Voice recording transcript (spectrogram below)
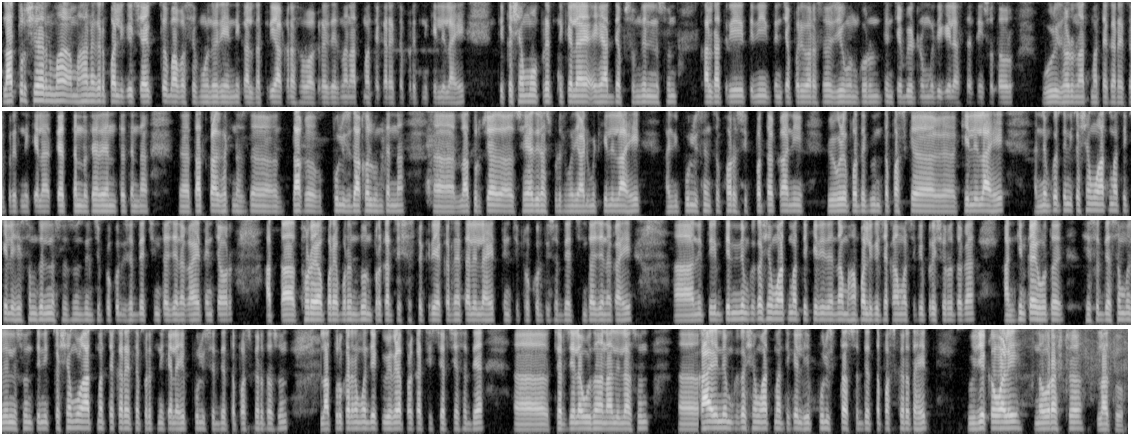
लातूर शहर महा महानगरपालिकेचे आयुक्त बाबासाहेब मोनरे यांनी काल रात्री अकरा सव्वा अकरा दरम्यान आत्महत्या करायचा प्रयत्न केलेला आहे. ते कशामुळे प्रयत्न केला आहे हे अद्याप समजले नसून काल रात्री त्यांनी त्यांच्या परिवारासह जेवण करून त्यांच्या बेडरूममध्ये गेले असता त्यांनी स्वतःवर गोळी झाडून आत्महत्या करायचा प्रयत्न केला. त्यात त्यांना त्यानंतर त्यांना तात्काळ घटना दाख पोलीस दाखल होऊन त्यांना लातूरच्या सह्याद्री हॉस्पिटलमध्ये ॲडमिट केलेलं आहे आणि पोलिसांचं फॉरेन्सिक पथक आणि वेगवेगळे पथक घेऊन तपास क- केलेला आहे. आणि नेमकं त्यांनी कशामुळे आत्महत्या केली हे समजलं नसून त्यांची प्रकृती सध्या चिंताजनक आहे. त्यांच्यावर आता थोड्या वेळापर्यंत दोन प्रकारच्या शस्त्रक्रिया करण्यात आलेल्या आहेत. त्यांची प्रकृती सध्या चिंताजनक आहे. आणि ते त्यांनी नेमकं कशामुळे आत्महत्या केली? त्यांना महापालिकेच्या कामाचं काही प्रेशर होतं का? आणखीन काय होतं हे सध्या समजलं नसून त्यांनी कशामुळे आत्महत्या करायचा प्रयत्न केला हे पोलीस सध्या तपास करत असून लातूरकरांमध्ये एक वेगळ्या प्रकारची चर्चा सध्या चर्चेला उदाहरण आलेलं असून काय नेमकं कशामुळे आत्महत्या केली हे पोलीस तास सध्या तपास करत आहेत. विजय कवाळे नवराष्ट्र लातूर.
